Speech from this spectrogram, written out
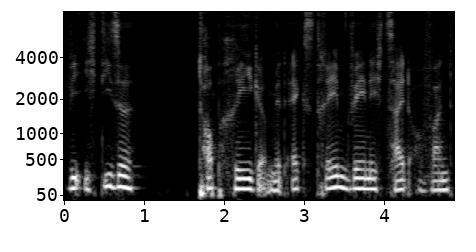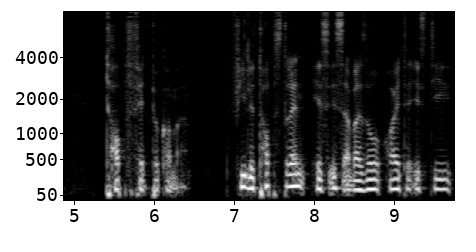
wie ich diese Top-Riege mit extrem wenig Zeitaufwand top-fit bekomme. Viele Tops drin, es ist aber so, heute ist die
